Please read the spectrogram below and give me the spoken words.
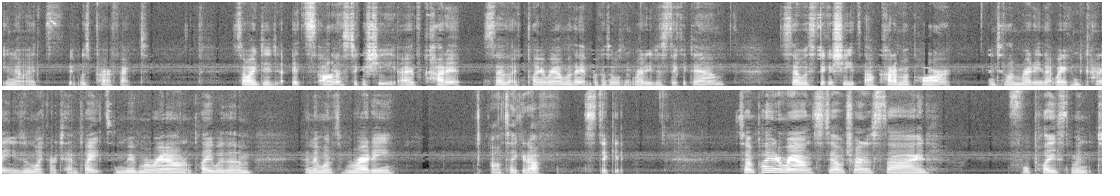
you know, it's, it was perfect. So I did, it's on a sticker sheet. I've cut it so that I can play around with it because I wasn't ready to stick it down. So with sticker sheets, I'll cut them apart until I'm ready. That way I can kind of use them like our templates and move them around and play with them. And then once I'm ready, I'll take it off stick it. So I'm playing around still trying to decide for placement.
